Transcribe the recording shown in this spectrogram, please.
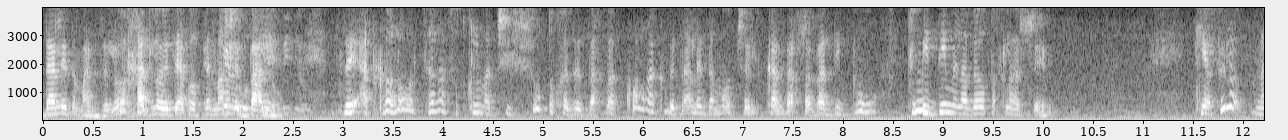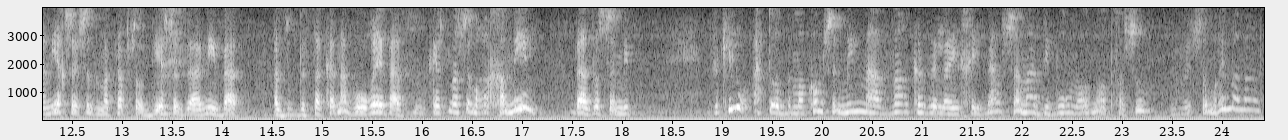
דלת אמרת, זה לא אחד לא יודע ועושה מה הפקרות, שבא כן, לו. זה, את כבר לא רוצה לעשות כלום, התשישות אוחזת בך, והכל רק בדלת אמות של כאן ועכשיו, והדיבור תמידי מלווה אותך להשם. כי אפילו, נניח שיש איזה מצב שעוד יש איזה אני, ואת, אז הוא בסכנה והוא רואה, ואז הוא מבקש מהשם רחמים, ואז השם... מת- זה כאילו, את עוד במקום של מין מעבר כזה ליחידה, שם הדיבור מאוד מאוד חשוב, ושומרים עלייך.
